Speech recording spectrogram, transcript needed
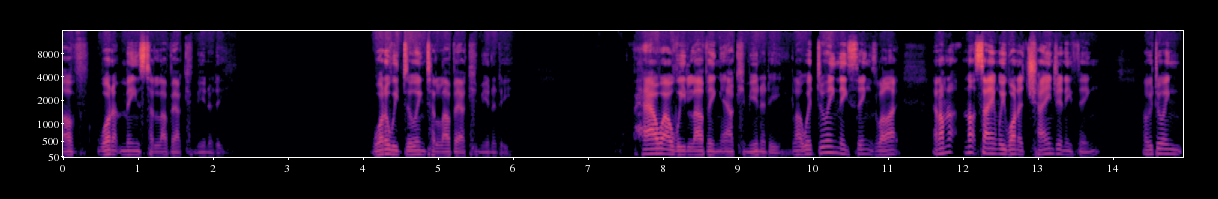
of what it means to love our community. What are we doing to love our community? How are we loving our community? Like we're doing these things like, and I'm not, not saying we want to change anything, we're doing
